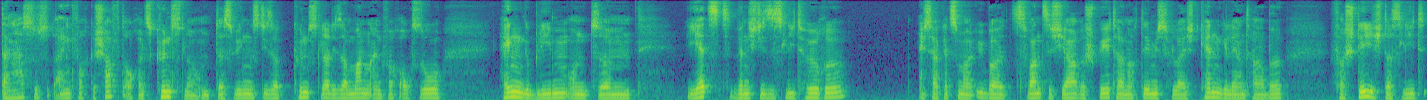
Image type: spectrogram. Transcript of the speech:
dann hast du es einfach geschafft, auch als Künstler. Und deswegen ist dieser Künstler, dieser Mann einfach auch so hängen geblieben. Und ähm, jetzt, wenn ich dieses Lied höre, ich sag jetzt mal, über 20 Jahre später, nachdem ich es vielleicht kennengelernt habe, verstehe ich das Lied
